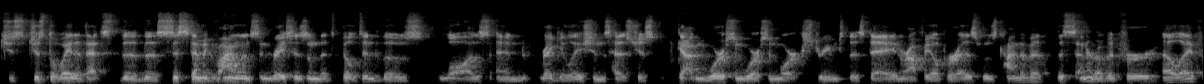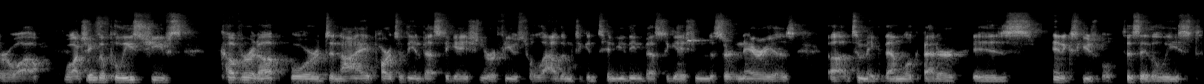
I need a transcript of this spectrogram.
Just just the way that that's the the systemic violence and racism that's built into those laws and regulations has just gotten worse and worse and more extreme to this day. And Rafael Perez was kind of at the center of it for LA for a while. Watching the police chiefs cover it up or deny parts of the investigation or refuse to allow them to continue the investigation into certain areas uh, to make them look better is inexcusable to say the least.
